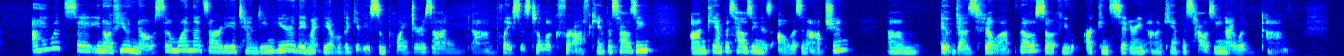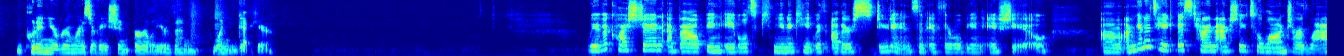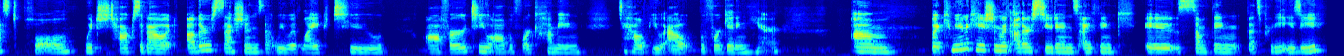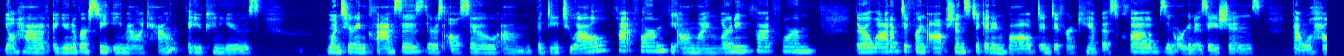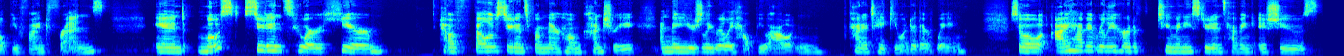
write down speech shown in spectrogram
I would say, you know, if you know someone that's already attending here, they might be able to give you some pointers on um, places to look for off campus housing. On campus housing is always an option. Um, it does fill up though, so if you are considering on campus housing, I would um, put in your room reservation earlier than when you get here. We have a question about being able to communicate with other students and if there will be an issue. Um, I'm going to take this time actually to launch our last poll, which talks about other sessions that we would like to offer to you all before coming to help you out before getting here. Um, but communication with other students, I think, is something that's pretty easy. You'll have a university email account that you can use. Once you're in classes, there's also um, the D2L platform, the online learning platform. There are a lot of different options to get involved in different campus clubs and organizations that will help you find friends. And most students who are here have fellow students from their home country, and they usually really help you out and kind of take you under their wing. So I haven't really heard of too many students having issues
